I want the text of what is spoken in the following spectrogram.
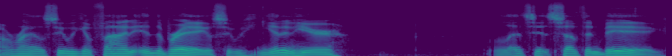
All right, let's see what we can find in the break. Let's see what we can get in here. Let's hit something big.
